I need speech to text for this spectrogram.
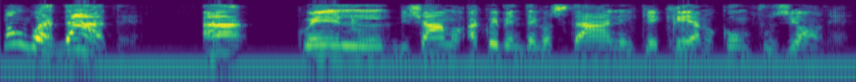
Non guardate a, quel, diciamo, a quei pentecostali che creano confusione,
